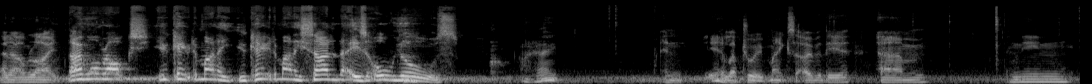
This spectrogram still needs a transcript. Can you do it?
and I'm like, "No more rocks! You keep the money! You keep the money, son! That is all yours!" Okay. Yeah, Lovejoy makes it over there, um, and then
